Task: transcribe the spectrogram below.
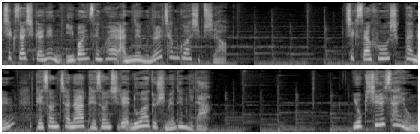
식사 시간은 입원 생활 안내문을 참고하십시오. 식사 후 식판은 배선차나 배선실에 놓아두시면 됩니다. 욕실 사용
